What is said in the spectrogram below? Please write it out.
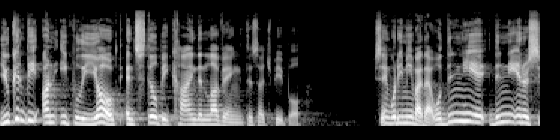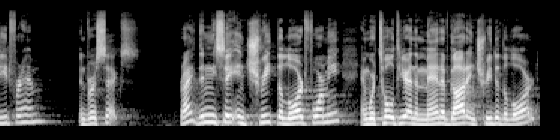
You can be unequally yoked and still be kind and loving to such people. You're saying, what do you mean by that? Well, didn't he, didn't he intercede for him in verse 6? Right? Didn't he say, entreat the Lord for me? And we're told here, and the man of God entreated the Lord.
